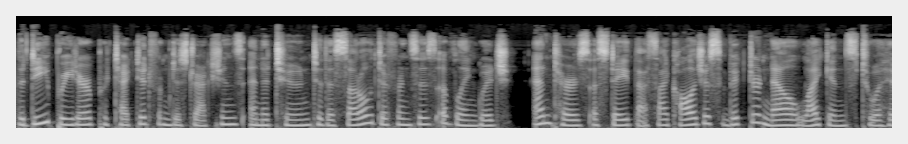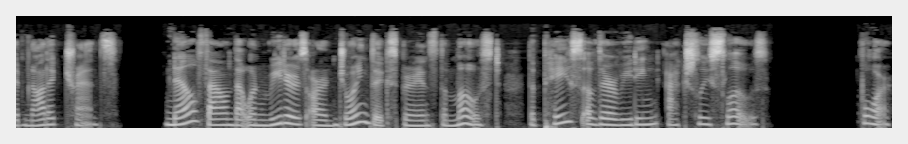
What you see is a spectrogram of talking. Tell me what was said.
The deep reader, protected from distractions and attuned to the subtle differences of language, enters a state that psychologist Victor Nell likens to a hypnotic trance. Nell found that when readers are enjoying the experience the most, the pace of their reading actually slows. 4.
